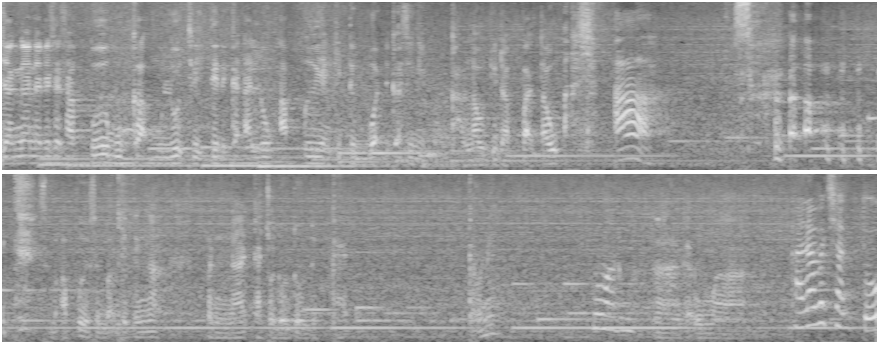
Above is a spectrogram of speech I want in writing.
Jangan ada sesiapa buka mulut cerita dekat Along apa yang kita buat dekat sini. Kalau dia dapat tahu... Ah! Seram. Sebab apa? Sebab dia tengah penat kacau dodol dekat... Kat mana? Rumah-rumah. Ha, kat rumah. Kalau macam tu,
